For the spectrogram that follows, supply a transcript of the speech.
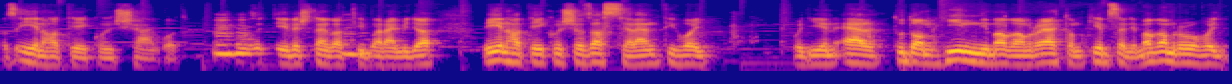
az én hatékonyságot. Uh-huh. Pozitív és negatív uh-huh. arány. Ugye a én hatékonyság az azt jelenti, hogy, hogy én el tudom hinni magamról, el tudom képzelni magamról, hogy,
